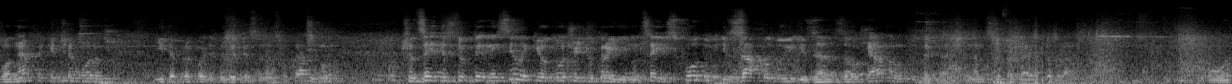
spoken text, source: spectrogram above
вогнем таким червоним. Діти приходять дивитися на цю казку. Що це деструктивні сили, які оточують Україну. Це і сходу, і з заходу, і за, за океаном, і так далі. Нам всі бажають добра. От.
